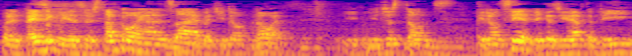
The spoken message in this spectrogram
What it basically is, there's stuff going on inside, but you don't know it. You, you just don't, you don't see it because you have to be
